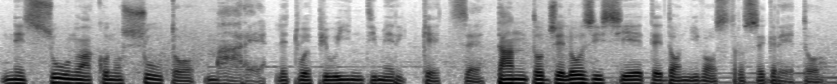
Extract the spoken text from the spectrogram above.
nessuno ha conosciuto, mare, le tue più intime ricchezze, tanto gelosi siete d'ogni vostro segreto.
